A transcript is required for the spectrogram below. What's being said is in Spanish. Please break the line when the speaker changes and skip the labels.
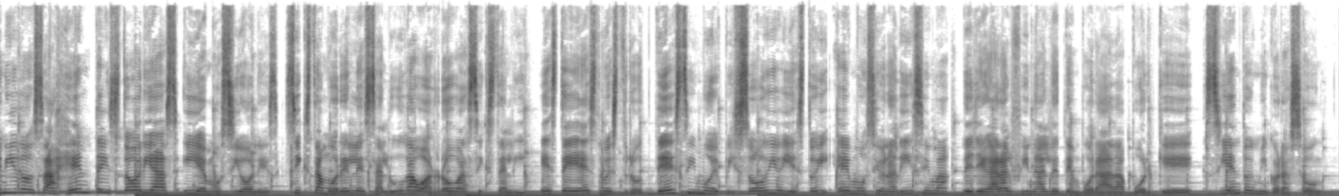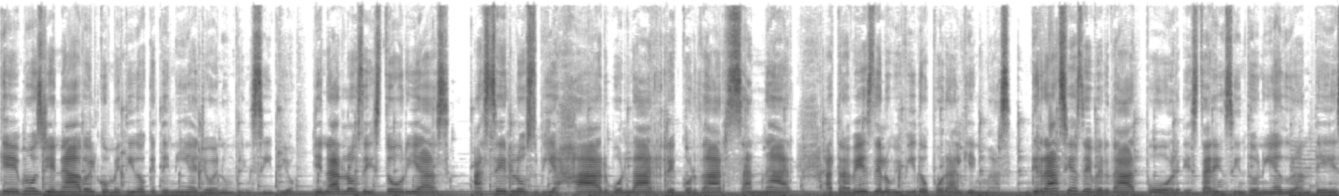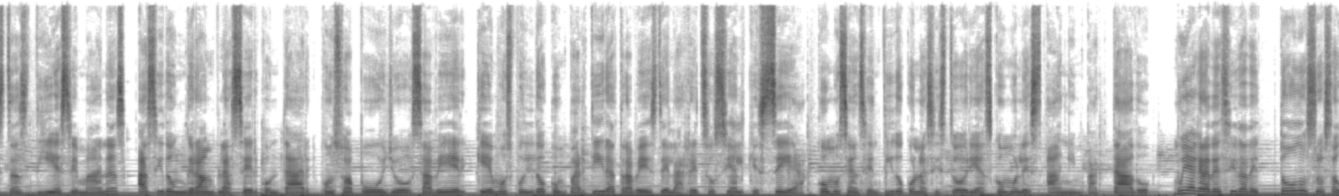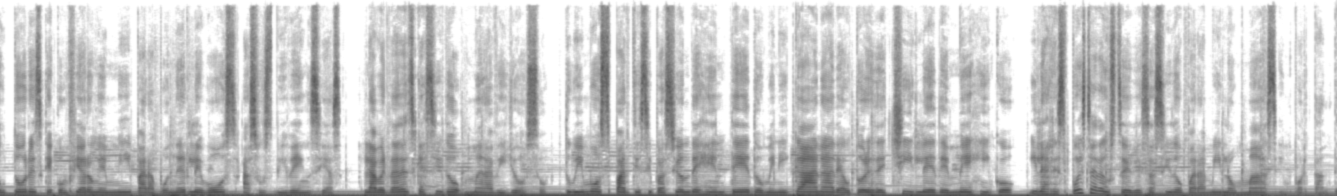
Bienvenidos a Gente, Historias y Emociones. Sixta Morel les saluda o arroba Sixtalí. Este es nuestro décimo episodio y estoy emocionadísima de llegar al final de temporada porque siento en mi corazón que hemos llenado el cometido que tenía yo en un principio. Llenarlos de historias, hacerlos viajar, volar, recordar, sanar a través de lo vivido por alguien más. Gracias de verdad por estar en sintonía durante estas 10 semanas. Ha sido un gran placer contar con su apoyo, saber que hemos podido compartir a través de la red social que sea, cómo se han sentido con las historias, cómo les han impactado. Muy agradecida de todos los autores que confiaron en mí para ponerle voz a sus vivencias. La verdad es que ha sido maravilloso. Tuvimos participación de gente dominicana, de autores de Chile, de México y la respuesta de ustedes ha sido para mí lo más importante.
